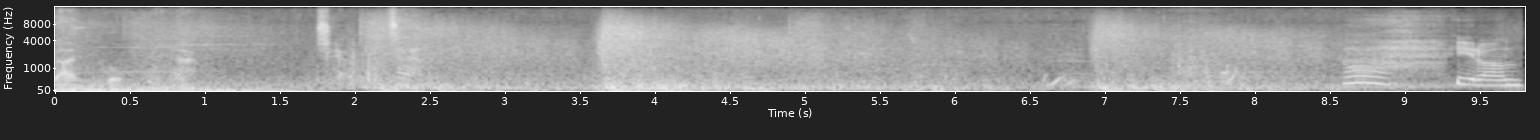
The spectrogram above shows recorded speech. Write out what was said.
난공 이런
